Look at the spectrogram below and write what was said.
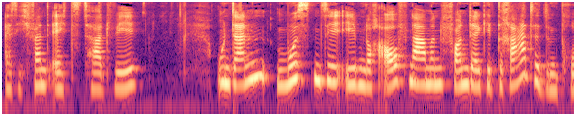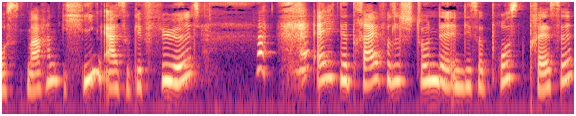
also ich fand echt, es tat weh. Und dann mussten sie eben noch Aufnahmen von der gedrahteten Brust machen. Ich hing also gefühlt echt eine Dreiviertelstunde in dieser Brustpresse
